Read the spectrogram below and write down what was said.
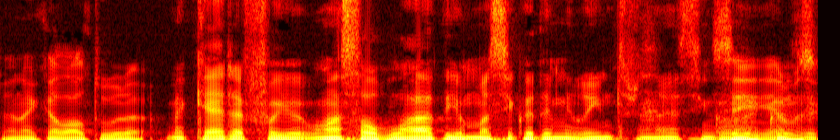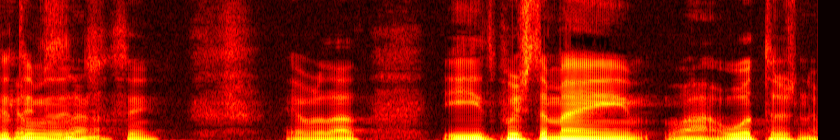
já naquela altura. Como é que era? Foi um Hasselblad e uma 50mm, não é? Assim, Sim, qualquer é milhões, usaram. sim. É verdade. E depois também há outras, né?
